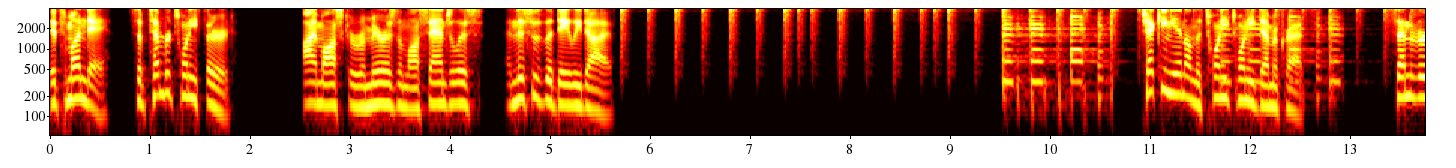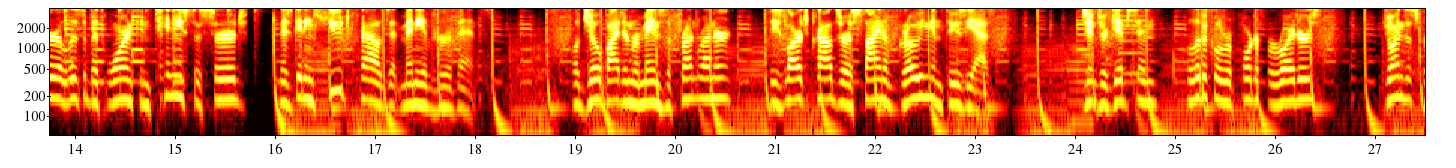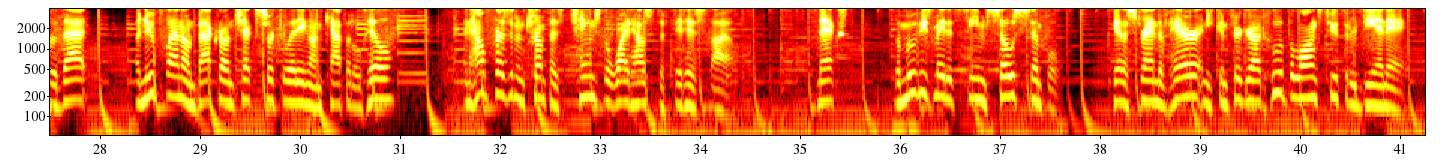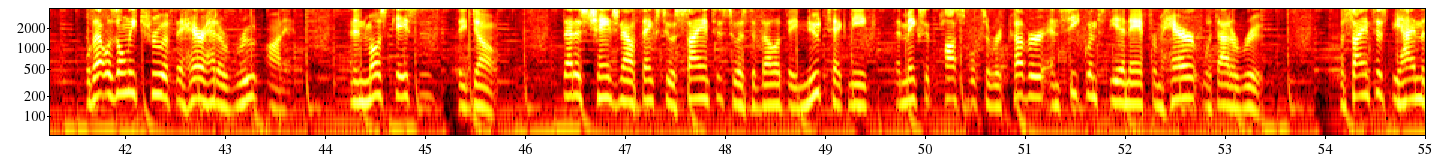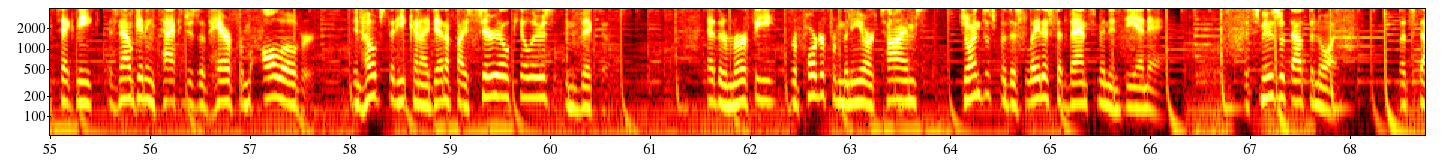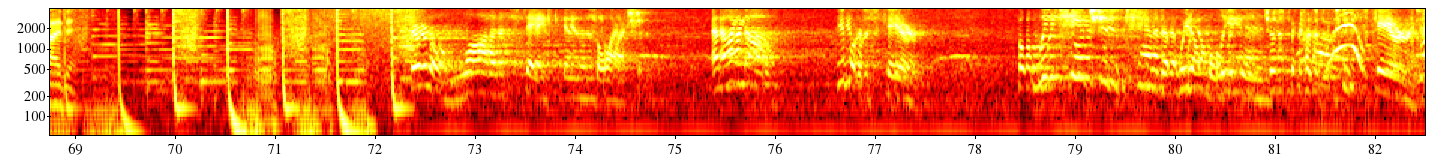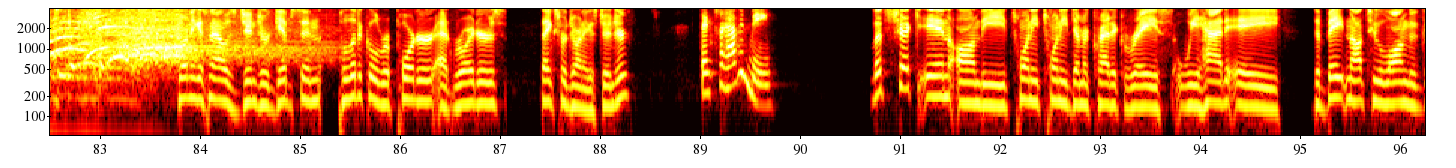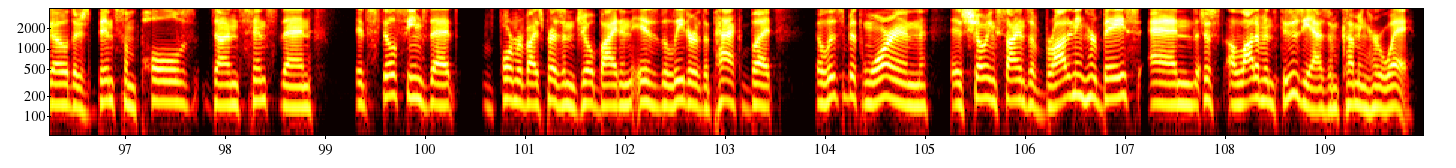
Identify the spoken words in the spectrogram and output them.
It's Monday, September 23rd. I'm Oscar Ramirez in Los Angeles, and this is the Daily Dive. Checking in on the 2020 Democrats. Senator Elizabeth Warren continues to surge and is getting huge crowds at many of her events. While Joe Biden remains the frontrunner, these large crowds are a sign of growing enthusiasm. Ginger Gibson, political reporter for Reuters, joins us for that a new plan on background checks circulating on Capitol Hill, and how President Trump has changed the White House to fit his style. Next, the movies made it seem so simple. Get a strand of hair and you can figure out who it belongs to through DNA. Well, that was only true if the hair had a root on it, and in most cases, they don't. That has changed now thanks to a scientist who has developed a new technique that makes it possible to recover and sequence DNA from hair without a root. The scientist behind the technique is now getting packages of hair from all over, in hopes that he can identify serial killers and victims. Heather Murphy, reporter from the New York Times, joins us for this latest advancement in DNA. It's news without the noise. Let's dive in. There's a lot at stake in this election. And I know people are scared. But we can't choose a candidate we don't believe in just because we're too scared to do anything else. Joining us now is Ginger Gibson, political reporter at Reuters. Thanks for joining us, Ginger. Thanks for having me. Let's check in on the 2020 Democratic race. We had a debate not too long ago. There's been some polls done since then. It still seems that former Vice President Joe Biden is the leader of the pack, but Elizabeth Warren is showing signs of broadening her base and just a lot of enthusiasm coming her way.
